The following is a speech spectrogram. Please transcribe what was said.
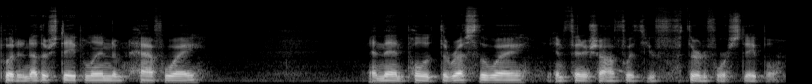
put another staple in halfway, and then pull it the rest of the way and finish off with your third or fourth staple.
